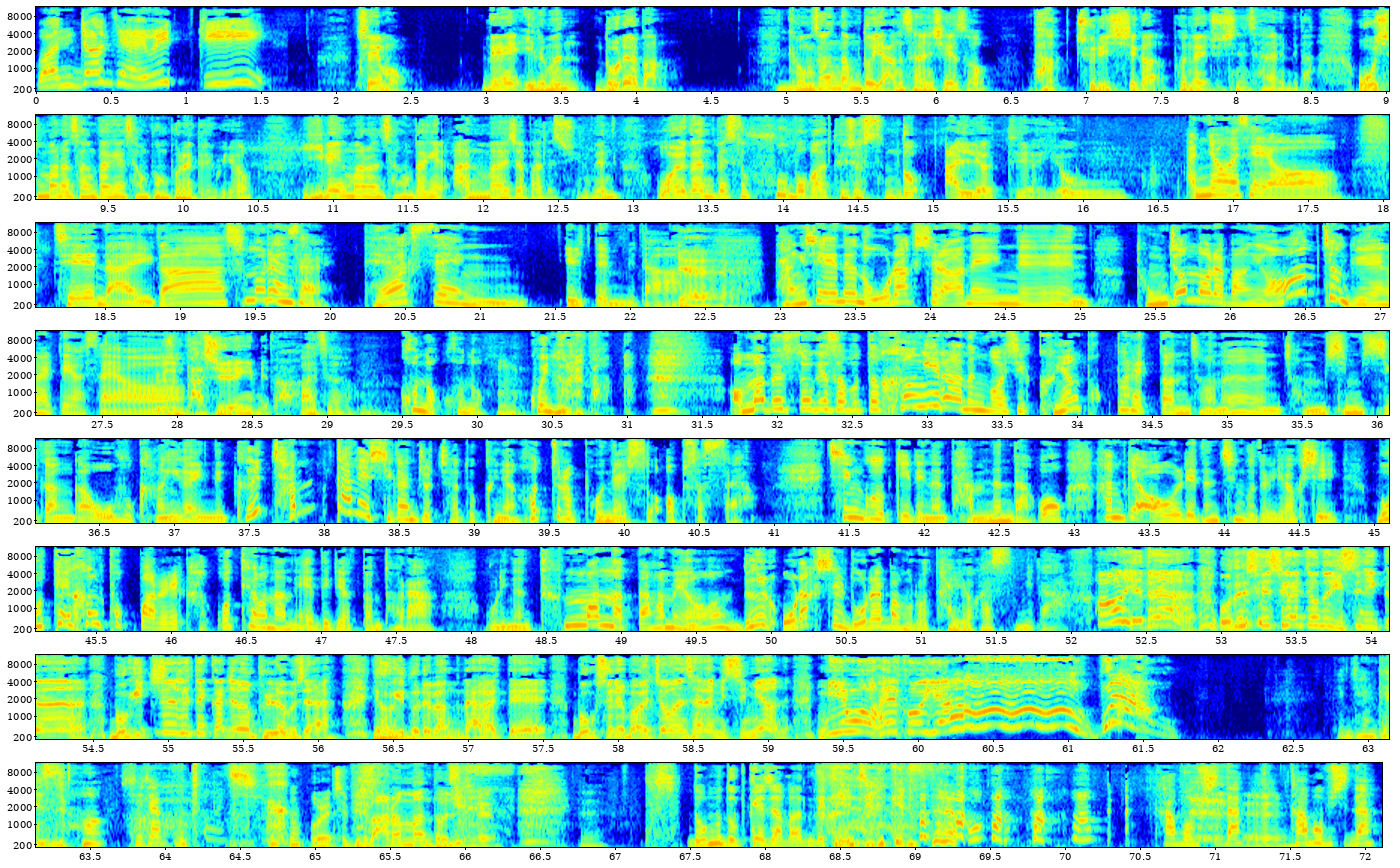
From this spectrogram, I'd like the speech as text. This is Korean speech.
완전 재밌지. 제목 내 이름은 노래방 경상남도 양산시에서 박주리 씨가 보내주신 사연입니다. 50만 원 상당의 상품 보내드리고요. 200만 원 상당의 안마의자 받을 수 있는 월간 베스트 후보가 되셨음도 알려드려요. 안녕하세요. 제 나이가 21살, 대학생 일 때입니다. 예. 당시에는 오락실 안에 있는 동전 노래방이 엄청 유행할 때였어요. 요즘 다시 유행입니다. 맞아요. 코노, 코노. 음. 코인 노래방. 엄마 뱃속에서부터 흥이라는 것이 그냥 폭발했던 저는 점심시간과 오후 강의가 있는 그 잠 깐의 시간조차도 그냥 허투루 보낼 수 없었어요. 친구끼리는 닮는다고 함께 어울리던 친구들 역시 모태 흥폭발을 갖고 태어난 애들이었던 터라 우리는 틈만 났다 하면 늘 오락실 노래방으로 달려갔습니다. 어, 얘들아, 오늘 3시간 정도 있으니까 목이 찢어질 때까지만 불러보자. 여기 노래방 나갈 때 목소리 멀쩡한 사람 있으면 미워할 거야! Wow! 괜찮겠어? 시작부터 지금 오늘 채필이 만 원만 더 주세요. 네. 너무 높게 잡았는데 괜찮겠어요? 가봅시다. 예. 가봅시다.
